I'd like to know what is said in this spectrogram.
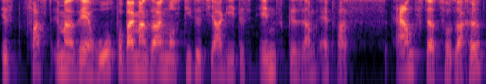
ist fast immer sehr hoch, wobei man sagen muss, dieses Jahr geht es insgesamt etwas ernster zur Sache.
